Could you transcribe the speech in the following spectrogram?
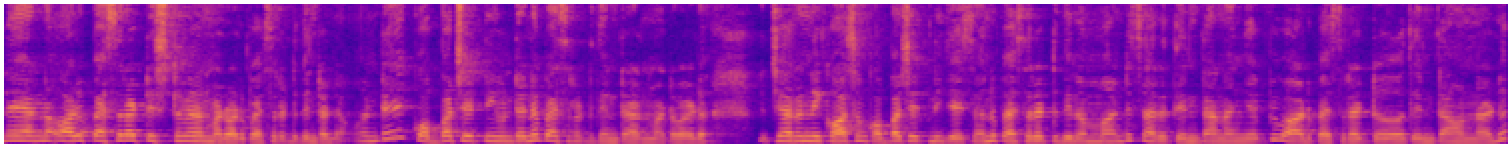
నేను వాడు పెసరట్టు ఇష్టమే అనమాట వాడు పెసరట్టు తింటాడు. అంటే కొబ్బరి చట్నీ ఉంటేనే పెసరట్టు తింటాడు అనమాట వాడు. చరణ్ నీ కోసం కొబ్బరి చట్నీ చేశాను. పెసరట్టు తినమ్మా అంటే సరే తింటానని చెప్పి వాడు పెసరట్టు తింటా ఉన్నాడు.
